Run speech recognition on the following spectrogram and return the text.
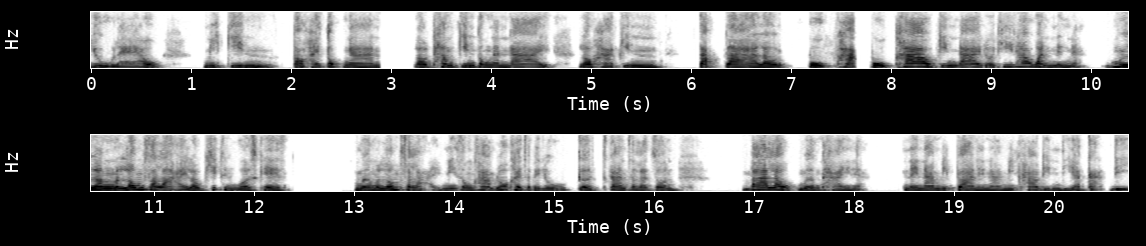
อยู่แล้ว มีกินต่อให้ตกงาน เราทำกินตรงนั้นได้ เราหากินจับปลาเรา ปลูกผักปลูกข้าวกินได้โดยที่ถ้าวันหนึ่งเนี่ย เมืองมันล่มสลายเราคิดถึง worst case เมืองมันล่มสลาย มีสงครามโลกใครจะไปรู้ เกิดการจลาจลบ้านเราเมืองไทยเนี่ย ในน้ำมีปลาในนามีข้าวดินดีอากาศดี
